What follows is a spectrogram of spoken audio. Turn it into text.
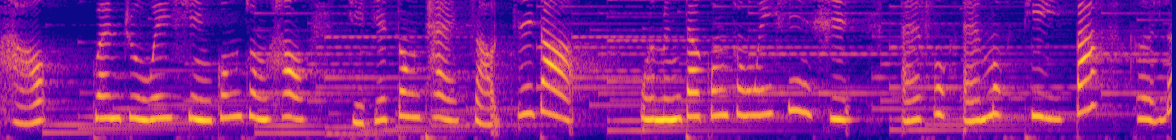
好。关注微信公众号，姐姐动态早知道。我们的公众微信是。F M T 八可乐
